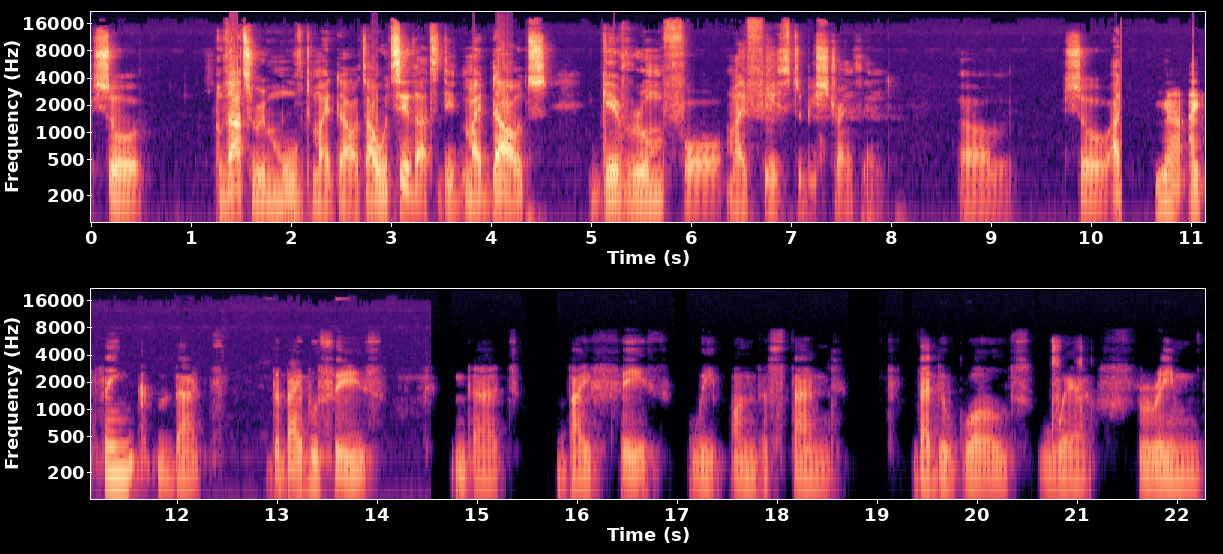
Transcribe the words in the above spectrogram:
so that removed my doubt. I would say that the, my doubts gave room for my faith to be strengthened. Um, so I, yeah, I think that the Bible says that by faith we understand that the worlds were framed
